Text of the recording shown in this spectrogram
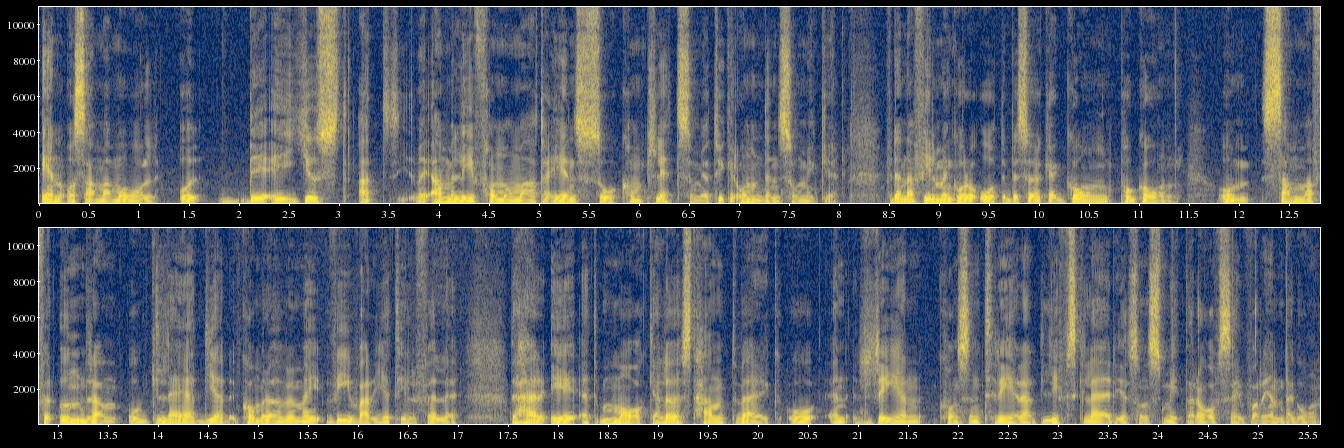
en och samma mål och det är just att Amelie von är en så komplett som jag tycker om den så mycket. För denna filmen går att återbesöka gång på gång och samma förundran och glädje kommer över mig vid varje tillfälle. Det här är ett makalöst hantverk och en ren koncentrerad livsglädje som smittar av sig varenda gång.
